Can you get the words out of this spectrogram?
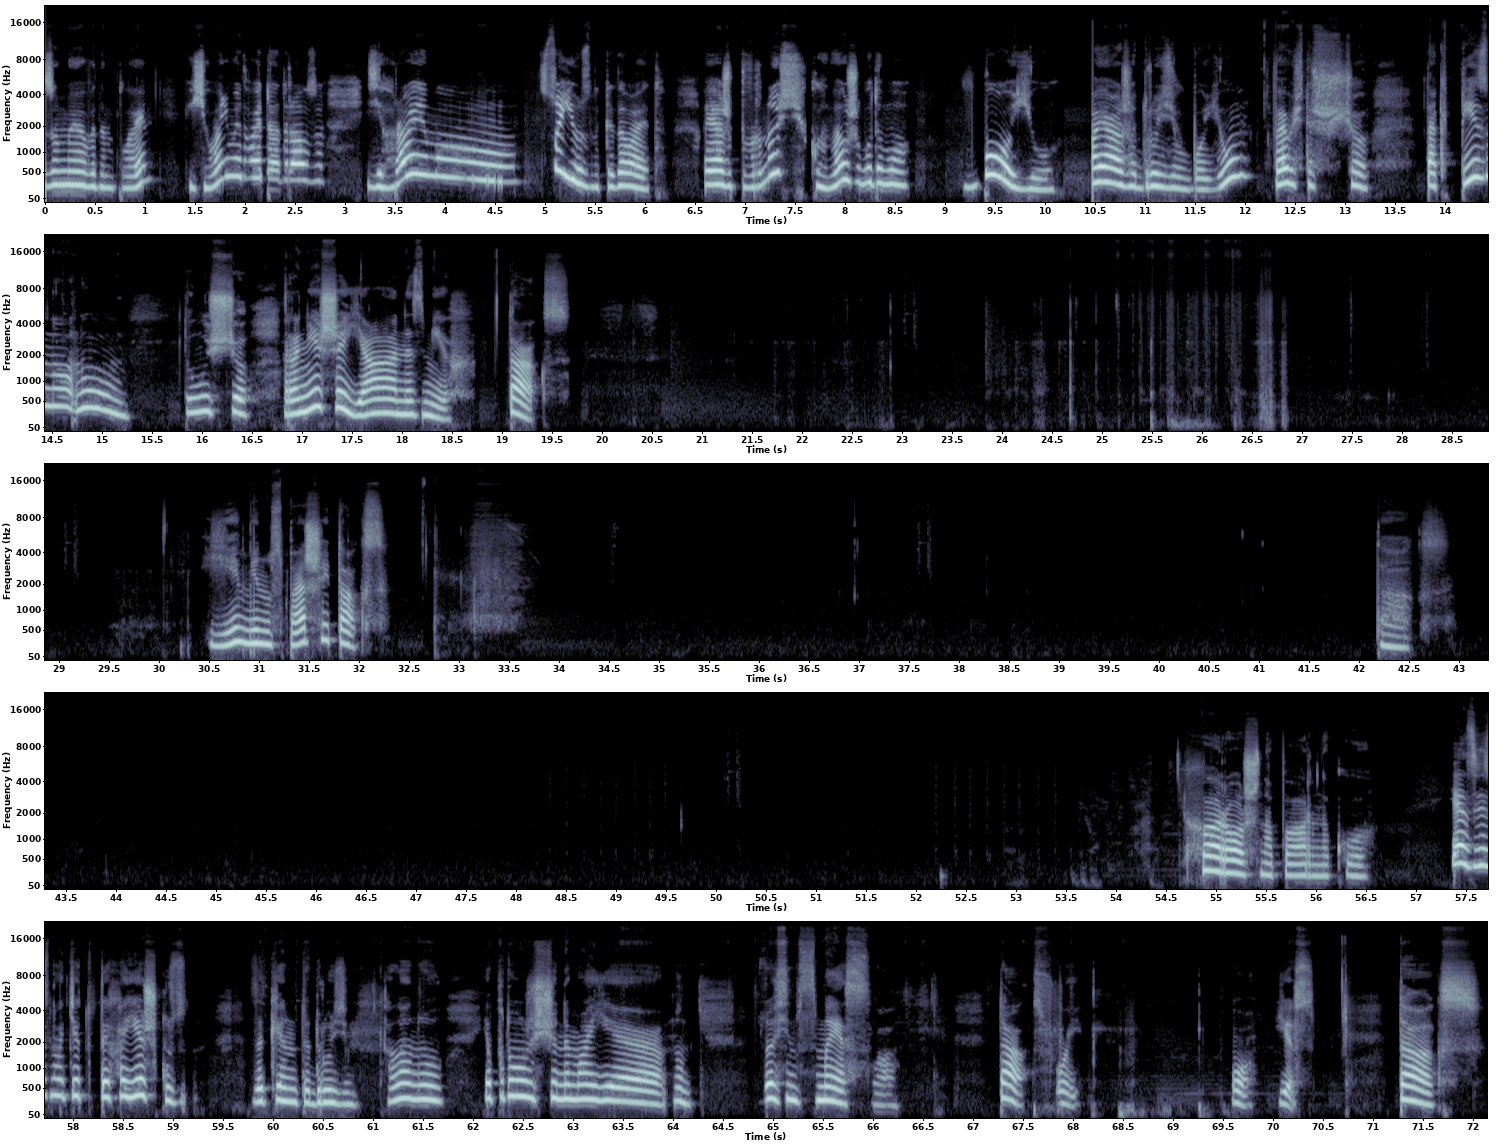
друзі, з плей. І сьогодні ми давайте одразу зіграємо в союзники. Давайте. А я ж повернусь, коли ми вже будемо в бою. А я ж, друзі, в бою. Вибачте, що так пізно, ну, тому що раніше я не зміг. Такс. Є мінус перший такс. Такс. Хорош напарнику. Я, звісно, туди хаєшку з- закинути, друзі. Але ну, я подумав, що немає ну, зовсім смисла. Так, ой. О, єс. Такс.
